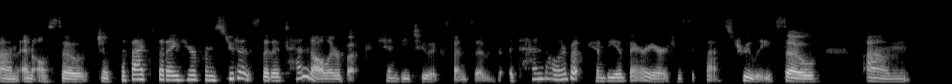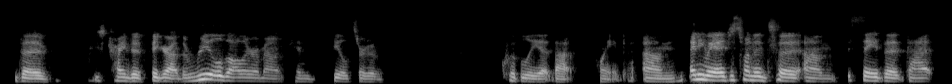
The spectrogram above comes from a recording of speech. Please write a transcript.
um, and also just the fact that I hear from students that a $10 book can be too expensive. A $10 book can be a barrier to success, truly. So um, the just trying to figure out the real dollar amount can feel sort of quibbly at that point. Um, anyway, I just wanted to um, say that that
